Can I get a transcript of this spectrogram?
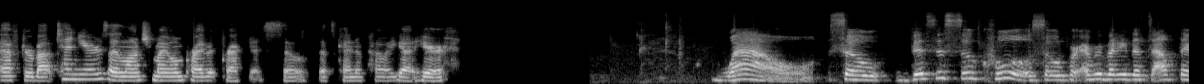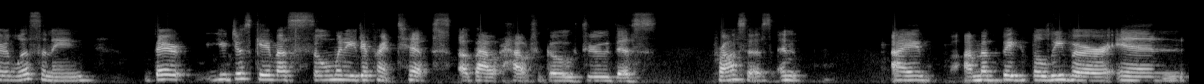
after about 10 years, I launched my own private practice. So that's kind of how I got here. Wow. So this is so cool. So for everybody that's out there listening, there you just gave us so many different tips about how to go through this process. And I I'm a big believer in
